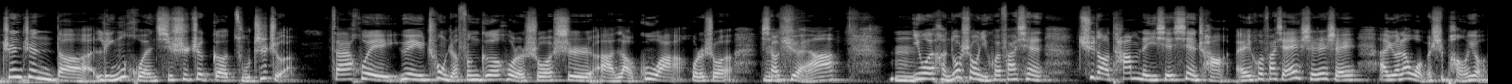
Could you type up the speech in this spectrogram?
真正的灵魂其实这个组织者，大家会愿意冲着峰哥，或者说是啊、老顾啊，或者说小卷啊，嗯，因为很多时候你会发现，去到他们的一些现场，哎，会发现，哎，谁谁谁啊、原来我们是朋友，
